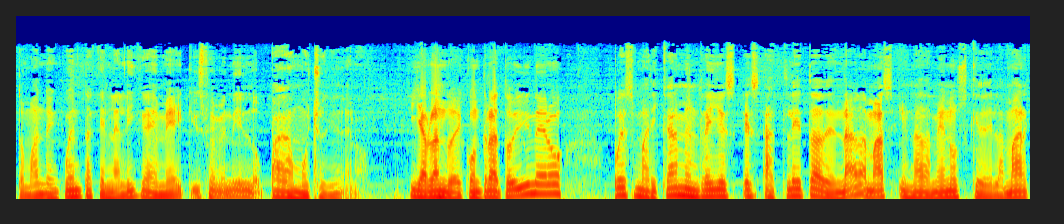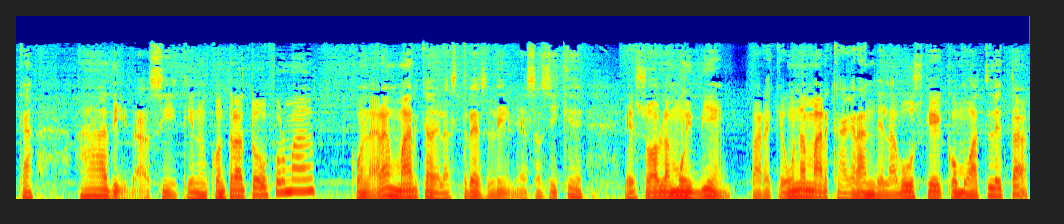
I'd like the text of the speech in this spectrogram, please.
tomando en cuenta que en la Liga MX femenil no pagan mucho dinero. Y hablando de contrato de dinero, pues Mari Carmen Reyes es atleta de nada más y nada menos que de la marca Adidas. Sí, tiene un contrato formal con la gran marca de las tres líneas, así que eso habla muy bien. Para que una marca grande la busque como atleta,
